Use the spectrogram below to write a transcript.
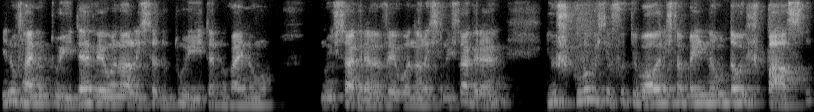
e não vai no Twitter ver o analista do Twitter, não vai no, no Instagram ver o analista no Instagram. E os clubes de futebol, eles também não dão espaço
